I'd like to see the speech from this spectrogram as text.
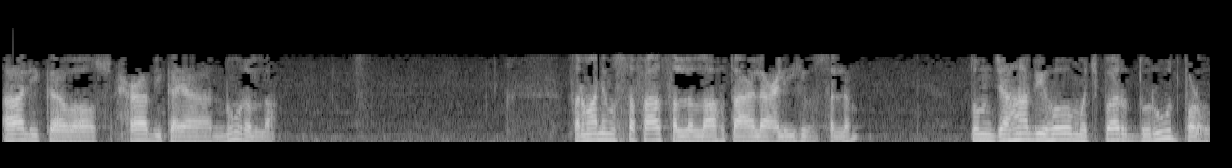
آلك وصحابك يا نور الله. فرمان مصطفیٰ صلی اللہ تعالی علیہ وسلم، تم جہاں بھی ہو مجھ پر درود پڑھو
